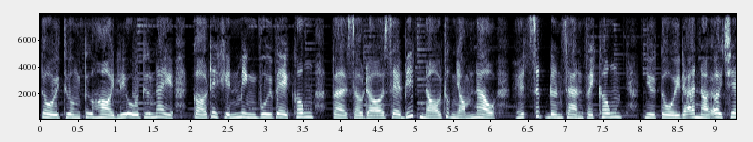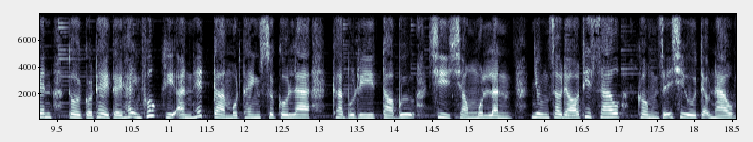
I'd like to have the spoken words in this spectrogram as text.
Tôi thường tự hỏi liệu thứ này có thể khiến mình vui vẻ không và sau đó sẽ biết nó thuộc nhóm nào, hết sức đơn giản phải không? Như tôi đã nói ở trên, tôi có thể thấy hạnh phúc khi ăn hết cả một thanh sô-cô-la Cadbury tỏ bự chỉ trong một lần, nhưng sau đó thì sao? Không dễ chịu tẹo nào.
